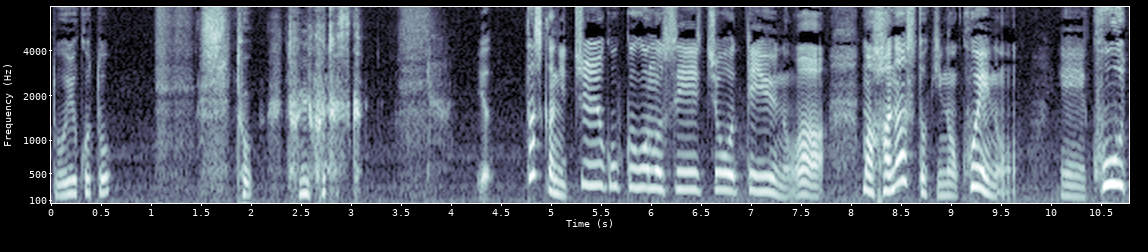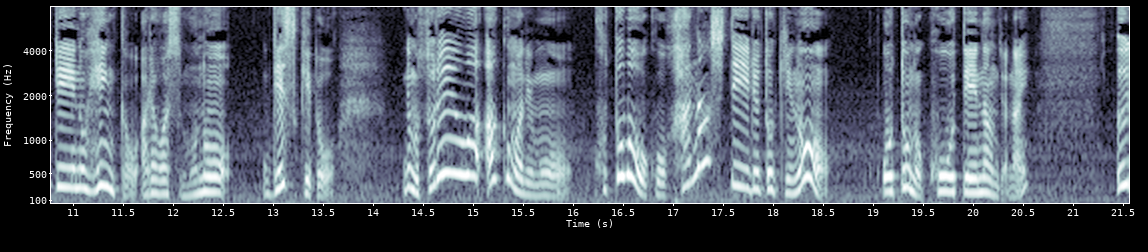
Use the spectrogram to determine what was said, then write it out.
どういうこと？ど、どういうことですか？いや確かに中国語の成長っていうのは、まあ、話す時の声の、えー、工程の変化を表すものですけどでもそれはあくまでも言葉をこう話している時の音の工程なんじゃない？歌う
